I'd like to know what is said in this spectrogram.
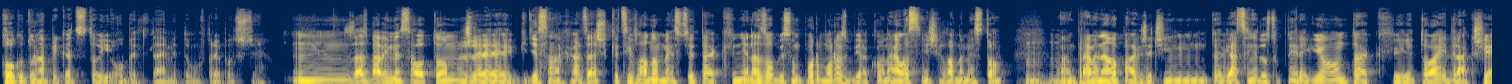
Koľko tu napríklad stojí obed, dajme tomu v prepočte? Mm, zás bavíme sa o tom, že kde sa nachádzaš. Keď si v hlavnom meste, tak nenazval by som Port Moresby ako najlasnejšie hlavné mesto. Mm-hmm. Práve naopak, že čím to je viacej nedostupný región, tak je to aj drahšie.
